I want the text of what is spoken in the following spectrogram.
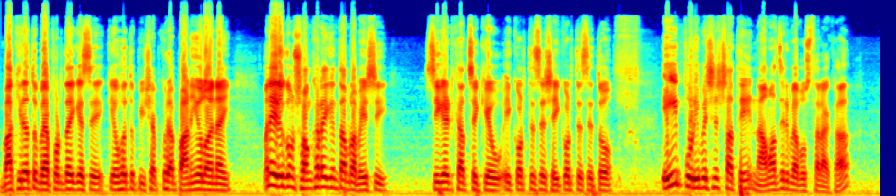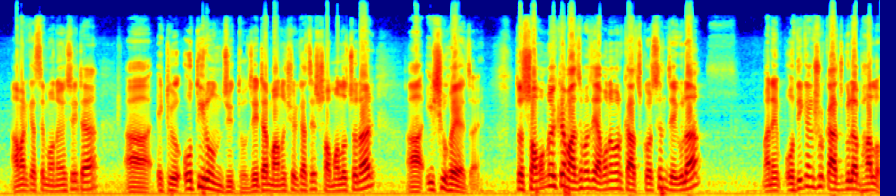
বাকিরা তো ব্যাপরদায় গেছে, কেউ হয়তো পিসাব করে পানিও লয় নাই। মানে এরকম সংখ্যাটাই কিন্তু আমরা বেশি। সিগারেট খাচ্ছে কেউ, এই করতেছে, সেই করতেছে। তো এই পরিবেশের সাথে নামাজের ব্যবস্থা রাখা আমার কাছে মনে হয়েছে এটা একটু অতিরঞ্জিত, যেটা মানুষের কাছে সমালোচনার ইস্যু হয়ে যায়। তো সমন্বয়করা মাঝে মাঝে এমন এমন কাজ করছেন যেগুলা মানে অধিকাংশ কাজগুলো ভালো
